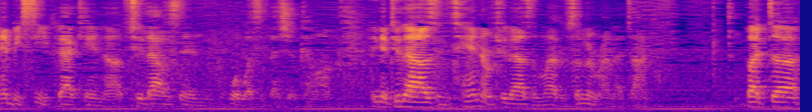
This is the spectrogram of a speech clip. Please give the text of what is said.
NBC back in uh, 2000. What was it that should come on? I think in 2010 or 2011, something around that time. But uh,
